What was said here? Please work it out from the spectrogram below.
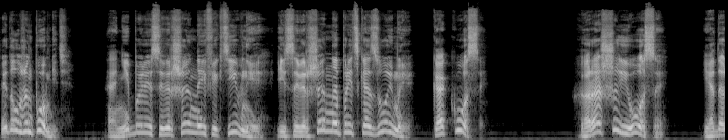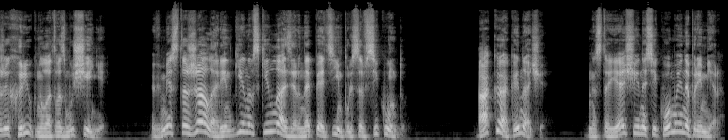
Ты должен помнить, Они были совершенно эффективные и совершенно предсказуемые, как осы. Хороши осы. Я даже хрюкнул от возмущения. Вместо жала рентгеновский лазер на 5 импульсов в секунду. А как иначе? Настоящие насекомые, например,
